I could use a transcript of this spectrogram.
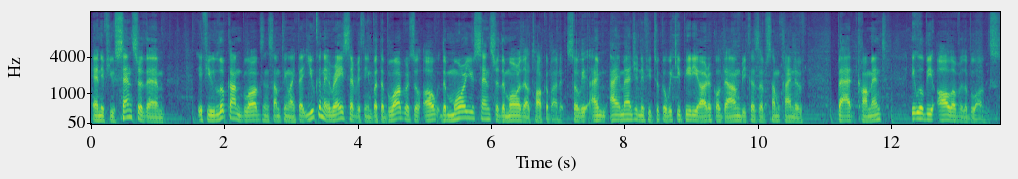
And if you censor them, if you look on blogs and something like that, you can erase everything, but the bloggers will, oh, the more you censor, the more they'll talk about it. So I, I imagine if you took a Wikipedia article down because of some kind of bad comment, it will be all over the blogs,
